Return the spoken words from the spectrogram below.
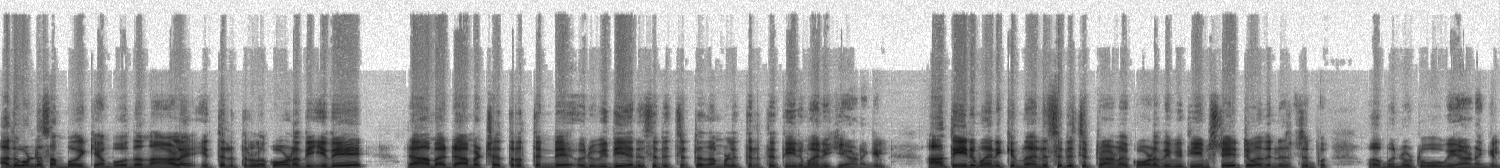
അതുകൊണ്ട് സംഭവിക്കാൻ പോകുന്നത് നാളെ ഇത്തരത്തിലുള്ള കോടതി ഇതേ രാമ രാമക്ഷേത്രത്തിന്റെ ഒരു വിധി അനുസരിച്ചിട്ട് നമ്മൾ ഇത്തരത്തിൽ തീരുമാനിക്കുകയാണെങ്കിൽ ആ തീരുമാനിക്കുന്ന അനുസരിച്ചിട്ടാണ് കോടതി വിധിയും സ്റ്റേറ്റും അതിനനുസരിച്ച് മുന്നോട്ട് പോവുകയാണെങ്കിൽ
